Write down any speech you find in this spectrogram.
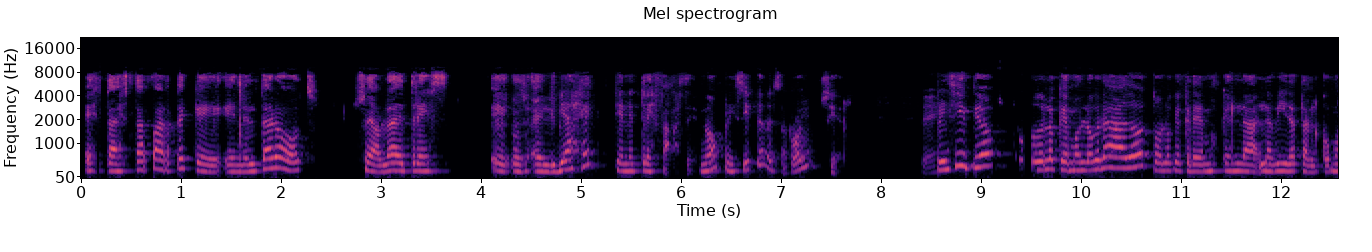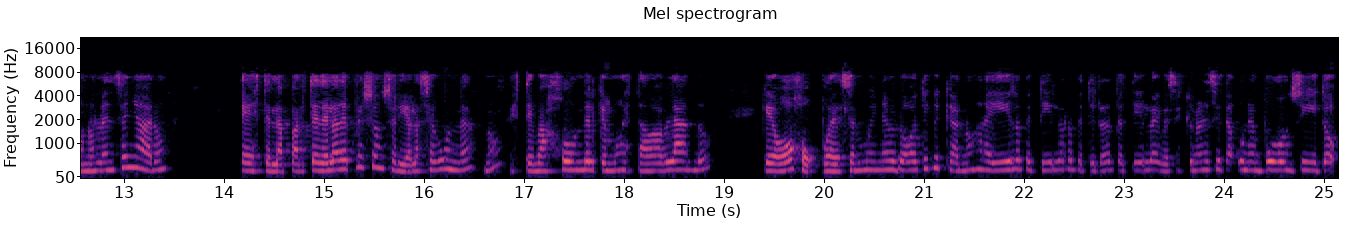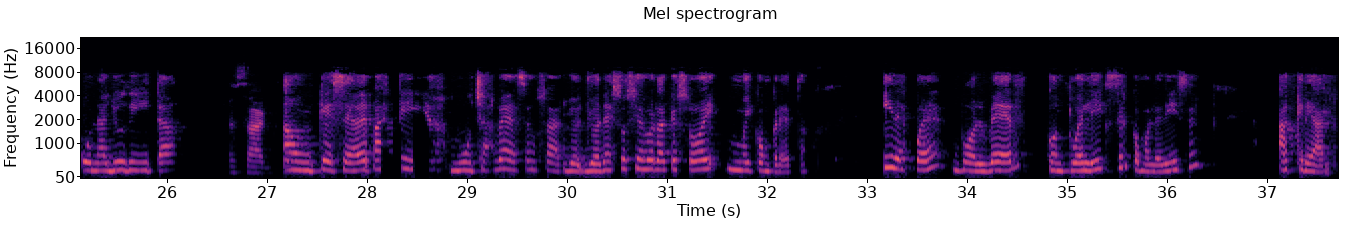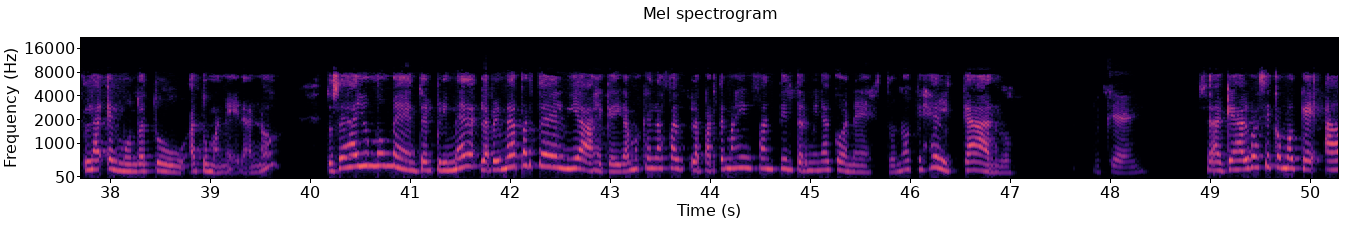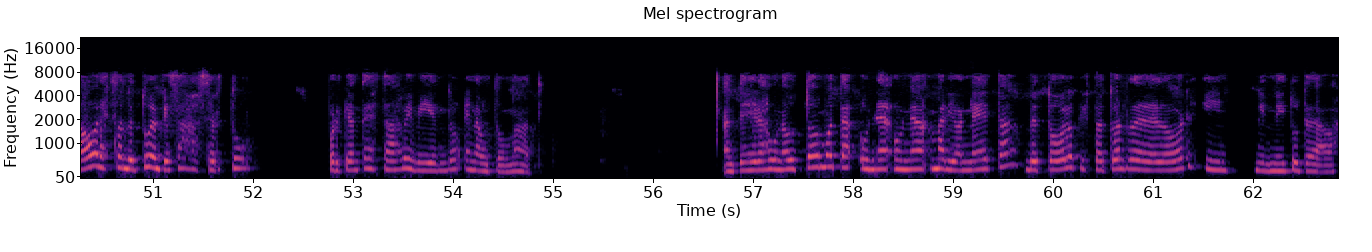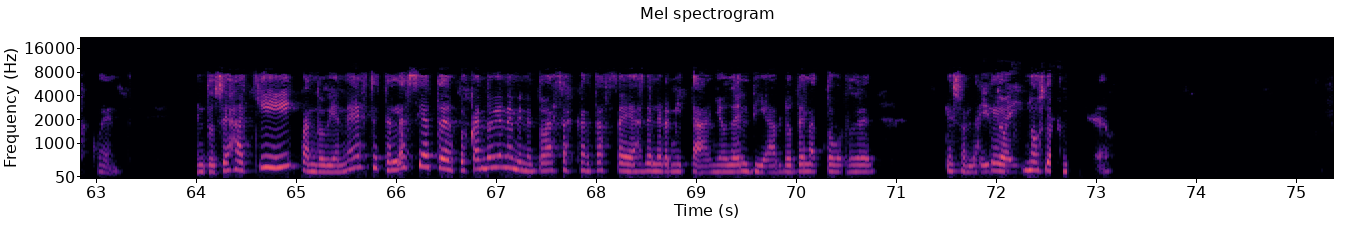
Está esta parte que en el tarot se habla de tres, eh, el viaje tiene tres fases, ¿no? Principio, desarrollo, cierre. Principio, todo lo que hemos logrado, todo lo que creemos que es la, vida tal como nos lo enseñaron. Este, la parte de la depresión sería la segunda, ¿no? Este bajón del que hemos estado hablando, que ojo, puede ser muy neurótico y quedarnos ahí, repetirlo, repetirlo, repetirlo. Hay veces que uno necesita un empujoncito, una ayudita. Exacto. Aunque sea de pastillas, muchas veces. O sea, yo, yo en eso sí es verdad que soy muy concreta. Y después volver con tu elixir, como le dicen, a crear el mundo a tu, a tu manera, ¿no? Entonces hay un momento, el primer, la primera parte del viaje, que digamos que es la, la, parte más infantil, termina con esto, ¿no? Que es el carro. Ok. O sea, que es algo así como que ahora es cuando tú empiezas a ser tú, porque antes estabas viviendo en automático. Antes eras un autómata, una, una marioneta de todo lo que está a tu alrededor y ni, ni tú te dabas cuenta. Entonces aquí, cuando viene esto, está en las 7, después cuando viene, vienen todas esas cartas feas del ermitaño, del diablo, de la torre. que son las que nos dan miedo.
